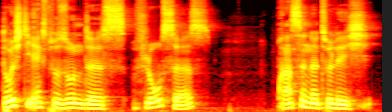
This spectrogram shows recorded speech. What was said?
Durch die Explosion des Floßes prasseln natürlich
